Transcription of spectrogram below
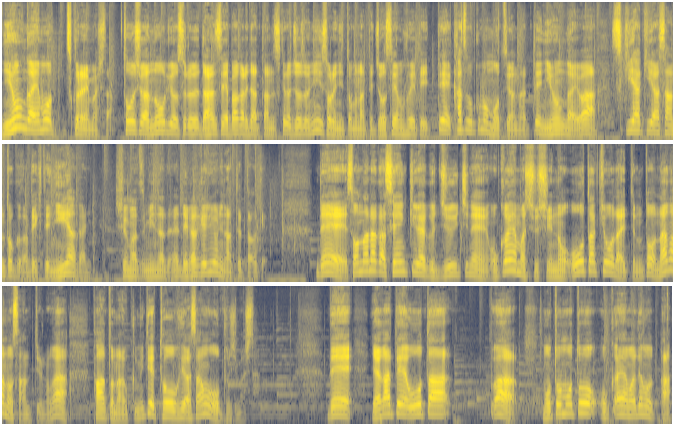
日本街も作られました。当初は農業する男性ばかりだったんですけど徐々にそれに伴って女性も増えていって家族も持つようになって日本街はすき焼き屋さんとかができて賑やかに週末みんなでね出かけるようになってったわけ。でそんな中1911年岡山出身の太田兄弟っていうのと長野さんっていうのがパートナーを組みて豆腐屋さんをオープンしました。でやがて太田はもともと岡山でもあ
